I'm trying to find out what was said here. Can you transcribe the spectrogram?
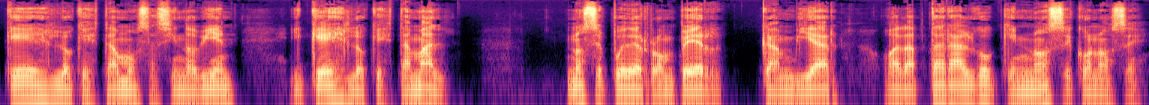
qué es lo que estamos haciendo bien y qué es lo que está mal. No se puede romper, cambiar o adaptar algo que no se conoce.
